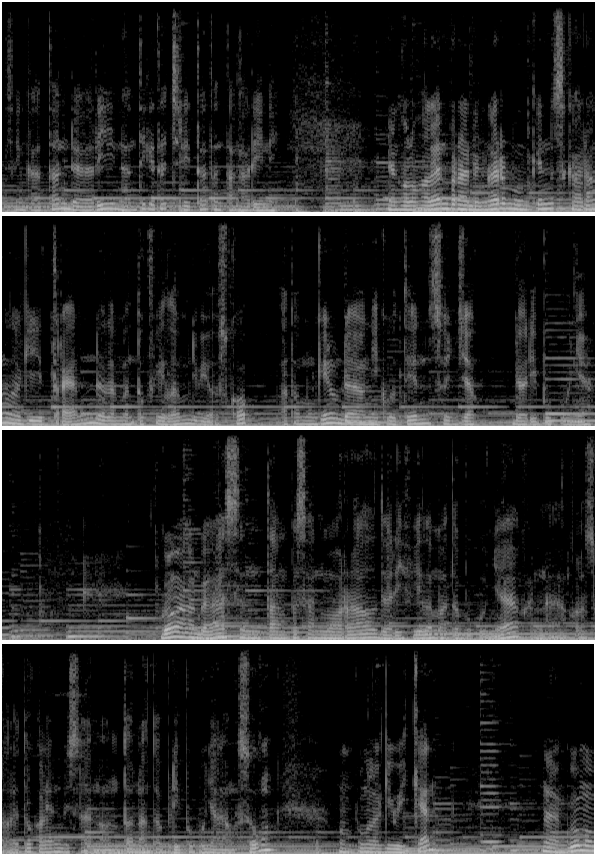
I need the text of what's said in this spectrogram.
singkatan dari nanti kita cerita tentang hari ini. Yang kalau kalian pernah dengar mungkin sekarang lagi tren dalam bentuk film di bioskop atau mungkin udah ngikutin sejak dari bukunya. Gue akan bahas tentang pesan moral dari film atau bukunya karena kalau soal itu kalian bisa nonton atau beli bukunya langsung mumpung lagi weekend. Nah, gue mau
